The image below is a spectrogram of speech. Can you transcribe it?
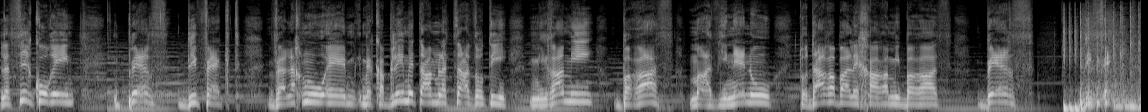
לסיר קוראים birth defect, ואנחנו אה, מקבלים את ההמלצה הזאתי מרמי ברס, מאזיננו. תודה רבה לך רמי ברס, birth defect.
